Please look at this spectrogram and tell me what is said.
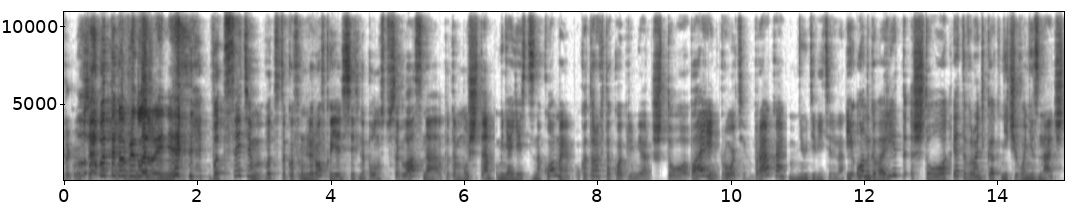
Так вообще? Вот такое предложение. Вот с этим, вот с такой формулировкой я действительно полностью согласна, потому что у меня есть знакомые, у которых такой пример, что парень против брака, неудивительно, и он говорит, что это вроде как ничего не значит,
